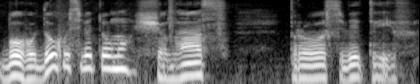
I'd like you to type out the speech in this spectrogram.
Богу Духу Святому, що нас просвітив.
